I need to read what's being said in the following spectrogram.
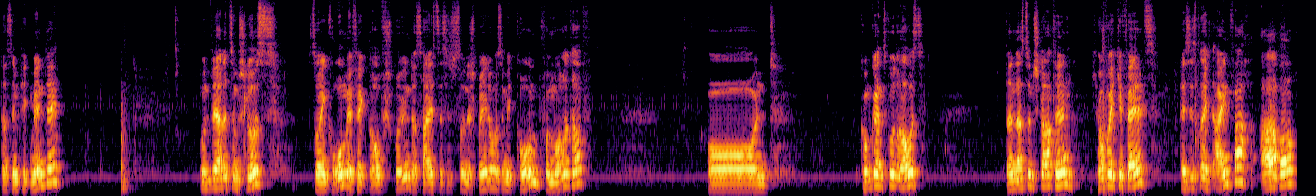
Das sind Pigmente. Und werde zum Schluss so einen Chromeffekt drauf sprühen. Das heißt, es ist so eine Spraydose mit Chrom von Molotov. Und kommt ganz gut raus. Dann lasst uns starten. Ich hoffe euch gefällt's. Es ist recht einfach, aber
